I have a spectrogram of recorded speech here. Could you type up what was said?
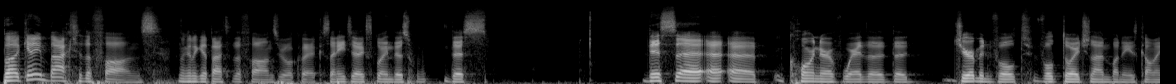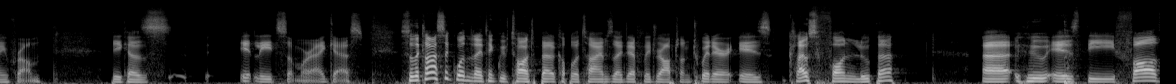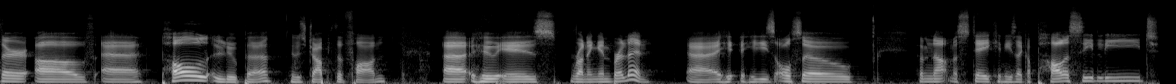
But getting back to the fawns, I'm going to get back to the fawns real quick because I need to explain this this this uh, uh, uh, corner of where the the German Volt Volt Deutschland money is coming from, because it leads somewhere, I guess. So the classic one that I think we've talked about a couple of times, that I definitely dropped on Twitter, is Klaus von Lupe, uh, who is the father of uh, Paul Lupe, who's dropped the von, uh, who is running in Berlin. Uh, he, he's also, if I'm not mistaken, he's like a policy lead.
